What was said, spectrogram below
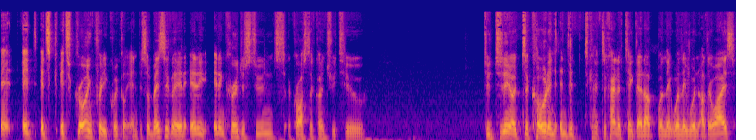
it, it it's it's growing pretty quickly, and so basically it, it it encourages students across the country to to, to you know to code and, and to, to kind of take that up when they when they wouldn't otherwise.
